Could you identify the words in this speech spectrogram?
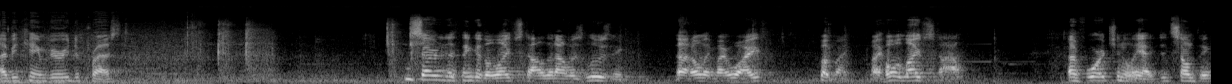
I became very depressed started to think of the lifestyle that I was losing. Not only my wife, but my, my whole lifestyle. Unfortunately, I did something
